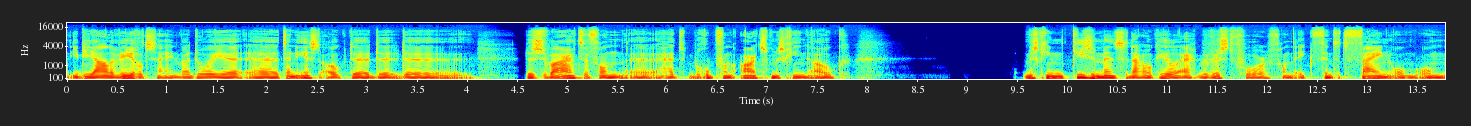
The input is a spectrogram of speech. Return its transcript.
ideale wereld zijn, waardoor je eh, ten eerste ook de, de, de, de zwaarte van eh, het beroep van arts misschien ook. Misschien kiezen mensen daar ook heel erg bewust voor. Van ik vind het fijn om, om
